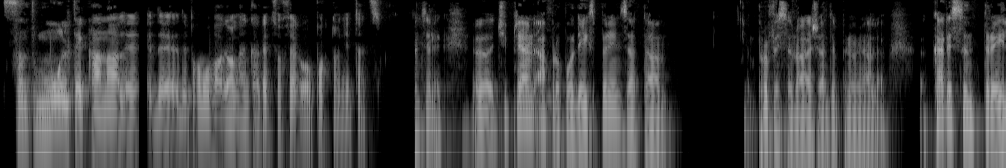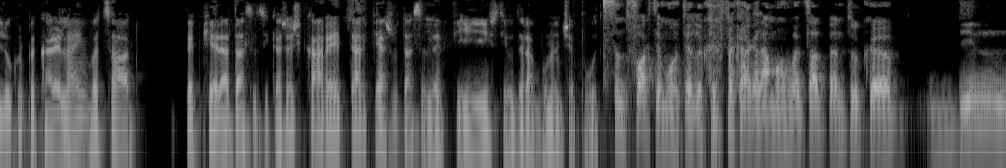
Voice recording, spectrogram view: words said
sunt multe canale de, de promovare online care îți oferă oportunități. Înțeleg. Uh, Ciprian, apropo de experiența ta profesională și antreprenorială, care sunt trei lucruri pe care le-ai învățat pe pielea ta, să zic așa, și care te-ar fi ajutat să le fii, știu, de la bun început? Sunt foarte multe lucruri pe care le-am învățat pentru că din,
